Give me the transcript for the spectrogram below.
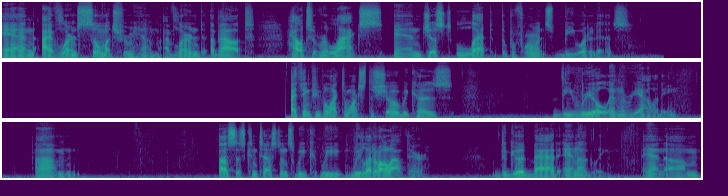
and I've learned so much from him. I've learned about how to relax and just let the performance be what it is. I think people like to watch the show because the real in the reality. Um, us as contestants, we we we let it all out there, the good, bad, and ugly, and um,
